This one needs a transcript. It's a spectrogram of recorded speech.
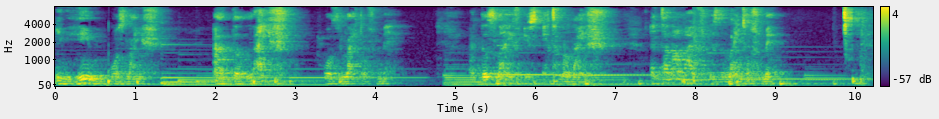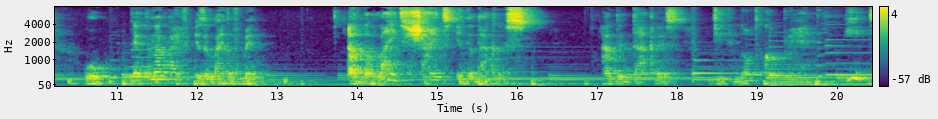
In him was life, and the life was the light of men. And this life is eternal life. Eternal life is the light of men. Oh, eternal life is the light of men. And the light shines in the darkness. And the darkness did not comprehend it.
